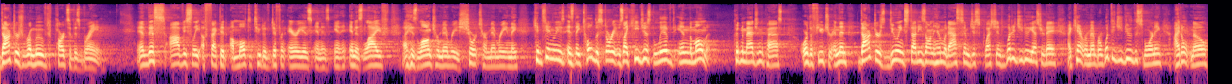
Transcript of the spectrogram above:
doctors removed parts of his brain. And this obviously affected a multitude of different areas in his, in, in his life, uh, his long term memory, his short term memory. And they continually, as they told the story, it was like he just lived in the moment couldn't imagine the past or the future. And then doctors doing studies on him would ask him just questions What did you do yesterday? I can't remember. What did you do this morning? I don't know.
